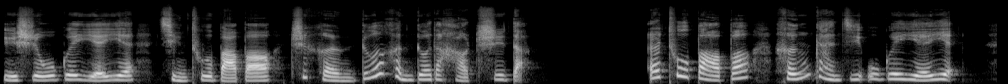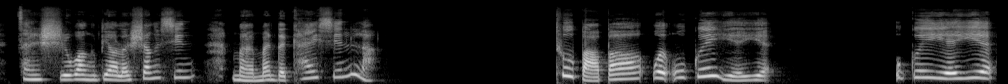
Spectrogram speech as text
于是乌龟爷爷请兔宝宝吃很多很多的好吃的。而兔宝宝很感激乌龟爷爷，暂时忘掉了伤心，慢慢的开心了。兔宝宝问乌龟爷爷：“乌龟爷爷，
